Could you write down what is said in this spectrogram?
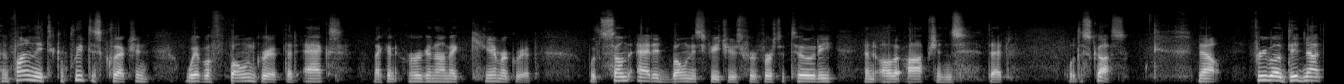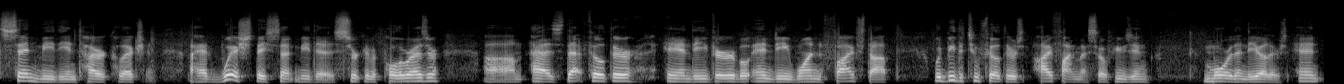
And finally, to complete this collection, we have a phone grip that acts like an ergonomic camera grip with some added bonus features for versatility and other options that we'll discuss. Now, Freewell did not send me the entire collection. I had wished they sent me the circular polarizer um, as that filter and the variable ND1 5 stop would be the two filters I find myself using more than the others. And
